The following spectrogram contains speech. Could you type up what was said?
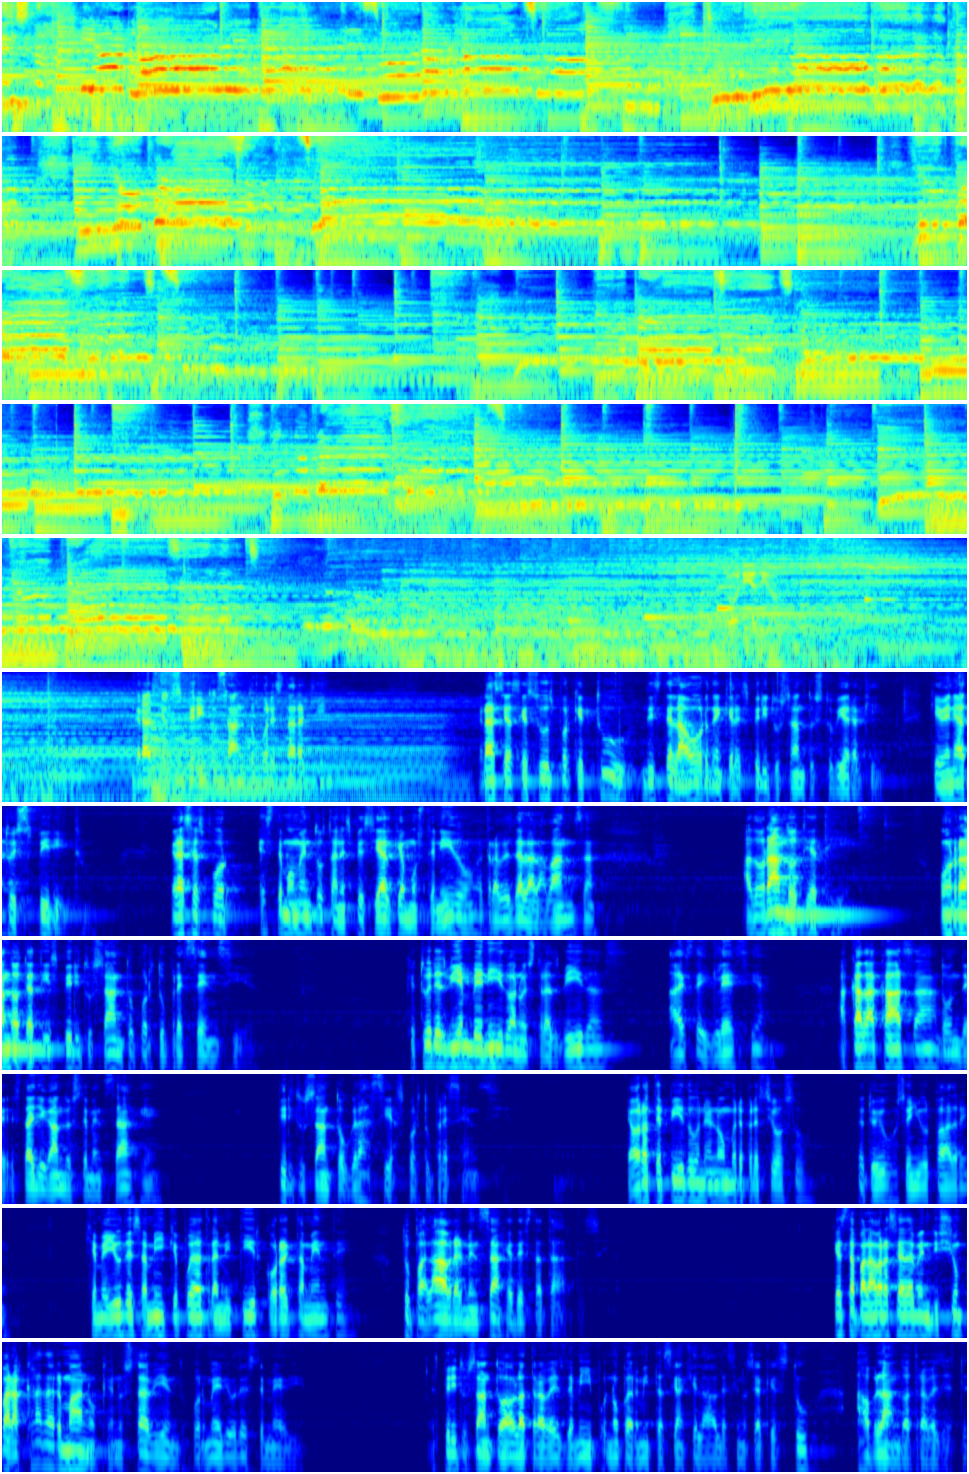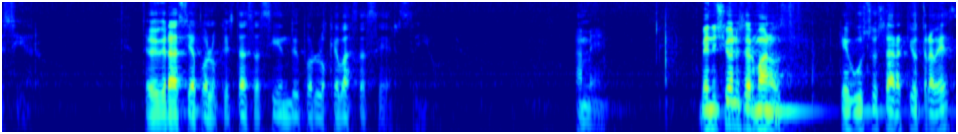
is love. Gracias Jesús porque tú diste la orden que el Espíritu Santo estuviera aquí, que viene a tu Espíritu. Gracias por este momento tan especial que hemos tenido a través de la alabanza, adorándote a ti, honrándote a ti Espíritu Santo por tu presencia. Que tú eres bienvenido a nuestras vidas, a esta iglesia a cada casa donde está llegando este mensaje. Espíritu Santo, gracias por tu presencia. Ahora te pido en el nombre precioso de tu Hijo, Señor Padre, que me ayudes a mí que pueda transmitir correctamente tu palabra, el mensaje de esta tarde, Señor. Que esta palabra sea de bendición para cada hermano que nos está viendo por medio de este medio. Espíritu Santo, habla a través de mí, no permitas que Ángel hable, sino sea que es tú hablando a través de este siervo. Te doy gracias por lo que estás haciendo y por lo que vas a hacer, Señor. Amén. Bendiciones, hermanos. Qué gusto estar aquí otra vez,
